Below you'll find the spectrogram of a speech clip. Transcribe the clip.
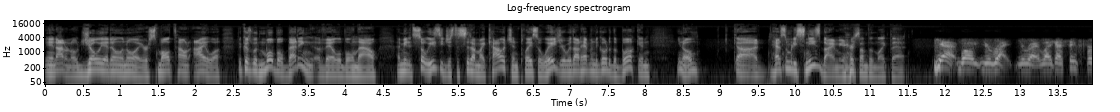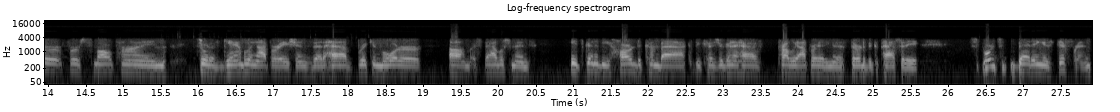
in, I don't know, Joliet, Illinois or small town Iowa? Because with mobile betting available now, I mean, it's so easy just to sit on my couch and place a wager without having to go to the book and, you know, uh, have somebody sneeze by me or something like that. Yeah, well, you're right. You're right. Like I think for for small time sort of gambling operations that have brick and mortar um, establishments, it's going to be hard to come back because you're going to have probably operating at a third of the capacity. Sports betting is different.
